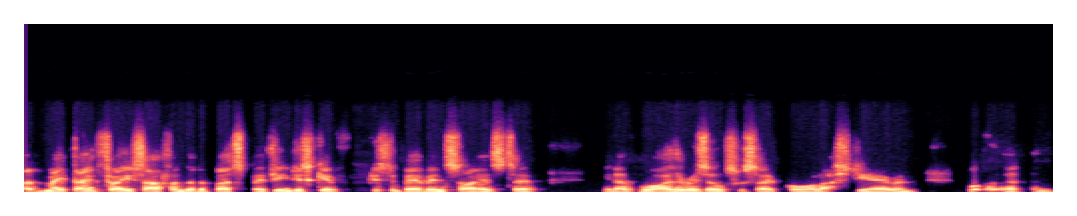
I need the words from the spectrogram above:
uh, mate, don't throw yourself under the bus, but if you can just give just a bit of insight as to you know why the results were so poor last year and and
